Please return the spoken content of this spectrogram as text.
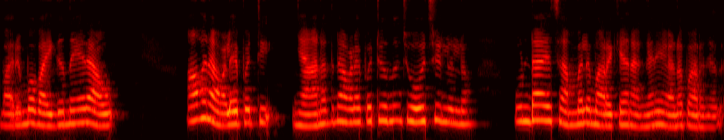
വരുമ്പോൾ വൈകുന്നേരം ആവും അവൻ അവളെപ്പറ്റി ഞാനതിന് അവളെപ്പറ്റി ഒന്നും ചോദിച്ചില്ലല്ലോ. ഉണ്ടായ ചമ്മൽ മറയ്ക്കാൻ അങ്ങനെയാണ് പറഞ്ഞത്.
